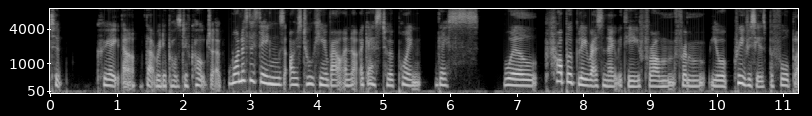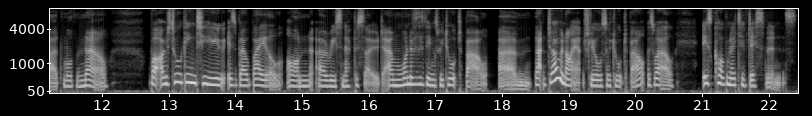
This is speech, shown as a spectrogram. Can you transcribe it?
to create that that really positive culture. One of the things I was talking about, and I guess to a point, this will probably resonate with you from from your previous years before Blurred more than now. But I was talking to Isabel Bale on a recent episode, and one of the things we talked about, um, that Joe and I actually also talked about as well, is cognitive dissonance.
